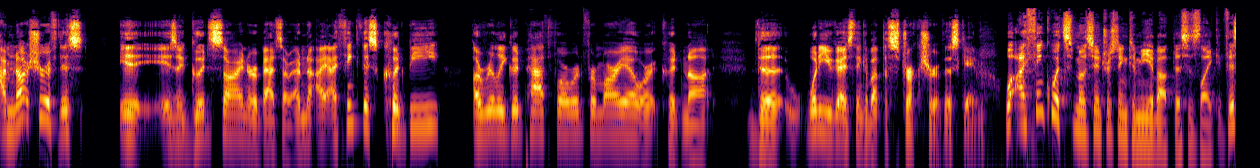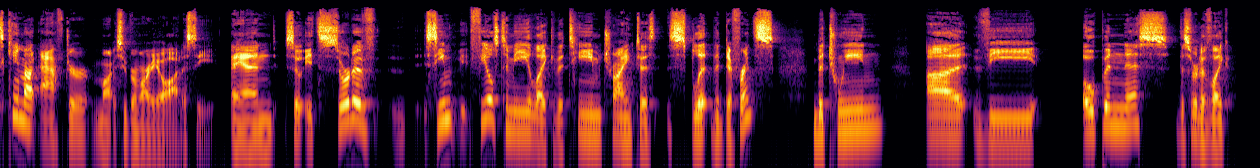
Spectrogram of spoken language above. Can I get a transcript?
I'm not sure if this is a good sign or a bad sign. Not, I, I think this could be a really good path forward for Mario, or it could not. The what do you guys think about the structure of this game? Well, I think what's most interesting to me about this is like this came out after Mar- Super Mario Odyssey, and so it's sort of seem it feels to me like the team trying to split the difference between uh, the openness, the sort of like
